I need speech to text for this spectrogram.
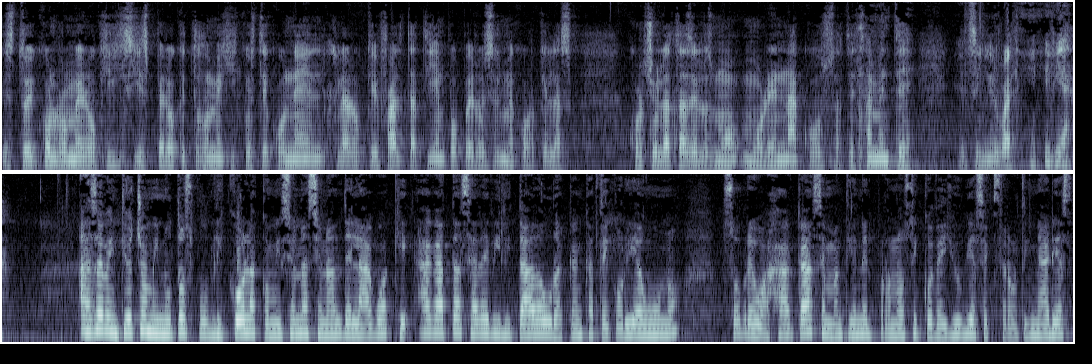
estoy con Romero Higgs y espero que todo México esté con él. Claro que falta tiempo, pero es el mejor que las corcholatas de los morenacos. Atentamente, el señor Valdivia. Hace 28 minutos publicó la Comisión Nacional del Agua que Ágata se ha debilitado a huracán categoría 1 sobre Oaxaca. Se mantiene el pronóstico de lluvias extraordinarias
